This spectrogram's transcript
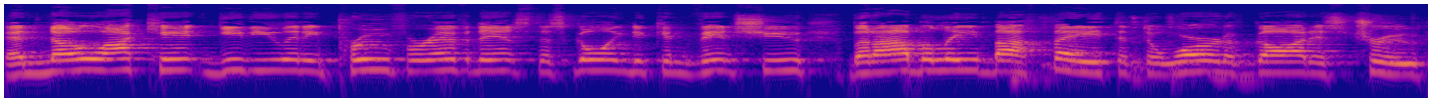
And no, I can't give you any proof or evidence that's going to convince you, but I believe by faith that the Word of God is true,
